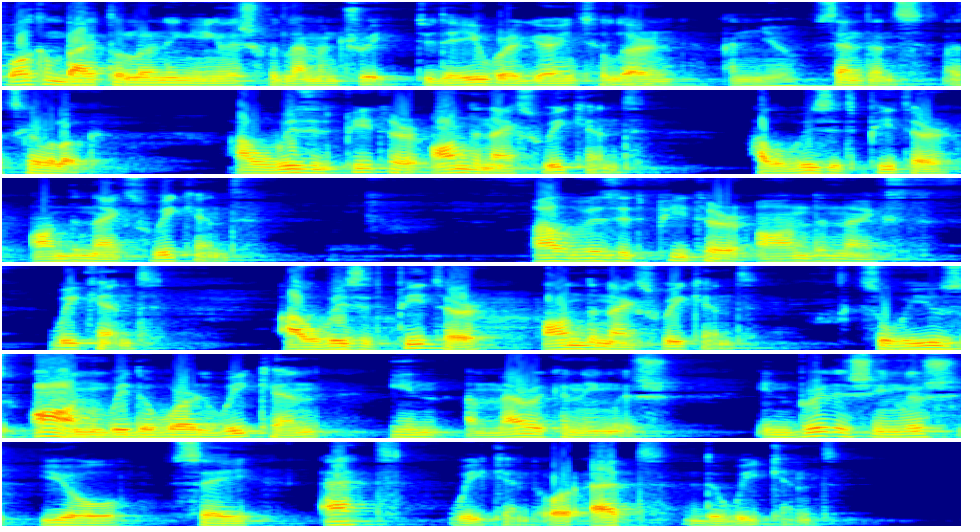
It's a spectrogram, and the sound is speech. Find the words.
Welcome back to Learning English with Lemon Tree. Today we're going to learn a new sentence. Let's have a look. I will visit Peter on the next weekend. I will visit Peter on the next weekend. I'll visit Peter on the next weekend. I'll visit Peter on the next weekend. So we use on with the word weekend in American English. In British English, you'll say at weekend or at the weekend.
